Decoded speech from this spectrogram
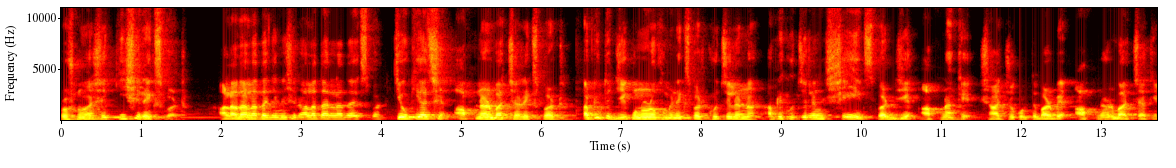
প্রশ্ন আসে, কিসের এক্সপার্ট আলাদা আলাদা জিনিসের আলাদা আলাদা এক্সপার্ট কেউ কি আছে? আপনার বাচ্চার এক্সপার্ট আপনি তো যে কোনো রকমের এক্সপার্ট খুঁজছিলেন না। আপনি খুঁজছিলেন সেই এক্সপার্ট যে আপনাকে সাহায্য করতে পারবে আপনার বাচ্চাকে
